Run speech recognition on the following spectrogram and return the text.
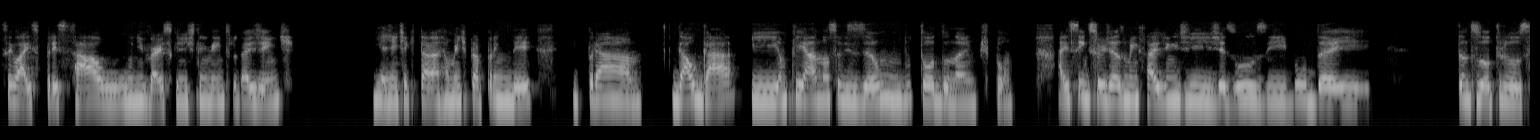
sei lá, expressar o universo que a gente tem dentro da gente. E a gente aqui tá realmente para aprender e para galgar e ampliar a nossa visão do todo, né? Tipo, aí sim surgem as mensagens de Jesus e Buda e tantos outros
